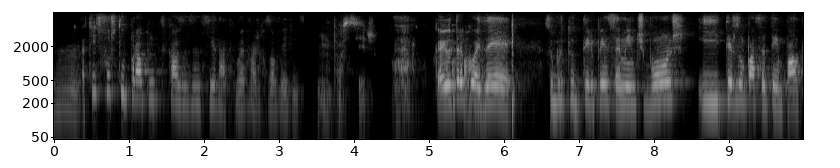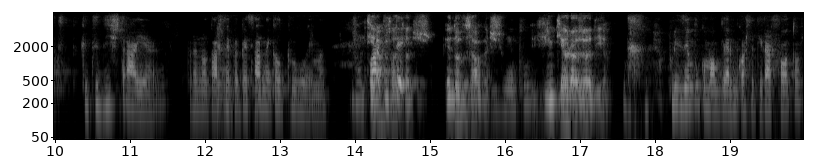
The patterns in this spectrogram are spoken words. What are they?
Hum, até se fores tu próprio que te causas ansiedade, como é que vais resolver isso? Não posso dizer. Ok, outra Opa. coisa é, sobretudo, ter pensamentos bons e teres um passatempo, algo que te, que te distraia, para não estar É. sempre a pensar naquele problema. Vão Claro tirar isto é- fotos. Eu dou-vos aulas. exemplo, 20 euros ao dia. por exemplo, como o Guilherme gosta de tirar fotos.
